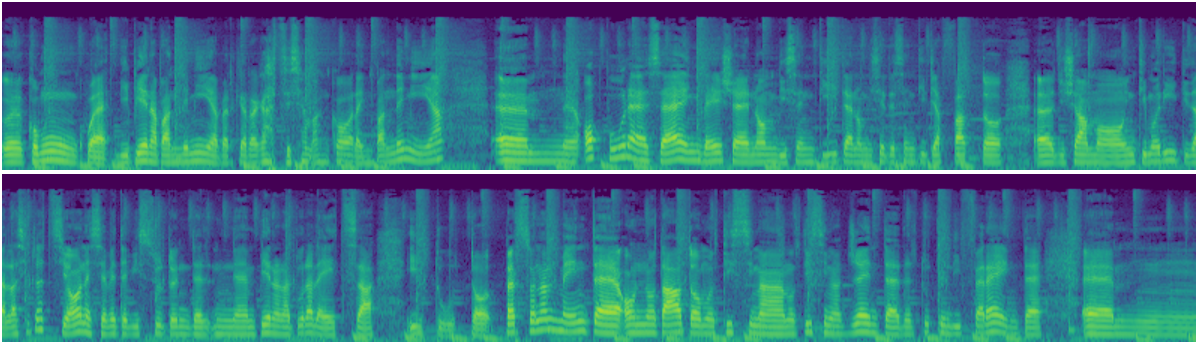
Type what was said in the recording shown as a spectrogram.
eh, comunque di piena pandemia, perché ragazzi siamo ancora in pandemia. Ehm, oppure se invece non vi sentite, non vi siete sentiti affatto, eh, diciamo, intimoriti dalla situazione, se avete vissuto in, de- in, piena naturalezza il tutto. Personalmente ho notato moltissima, moltissima gente del tutto indifferente ehm,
